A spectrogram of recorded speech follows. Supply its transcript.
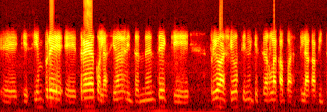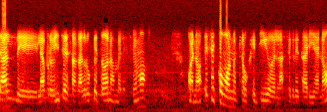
eh, que siempre eh, trae a colación el intendente que Río Gallegos tiene que ser la, la capital de la provincia de Santa Cruz que todos nos merecemos. Bueno, ese es como nuestro objetivo en la Secretaría, ¿no?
